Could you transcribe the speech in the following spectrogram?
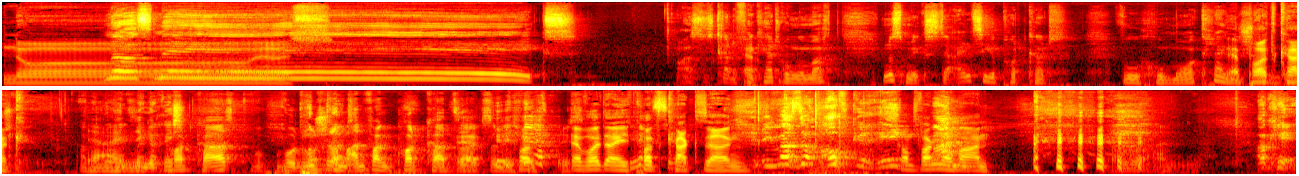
No. Nussmix! Oh, hast du es gerade verkehrt rum gemacht? Nussmix, der einzige Podcast, wo Humor klein Der geschrieben Podkack. Der einzige Podcast, wo, du schon am Anfang Podcast sagst und nicht Pod, er wollte eigentlich Podkack sagen. Ich war so aufgeregt! Komm, fang nochmal an. Okay,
